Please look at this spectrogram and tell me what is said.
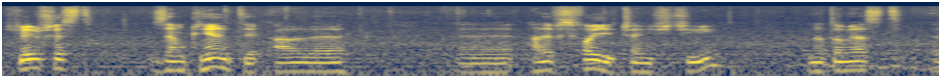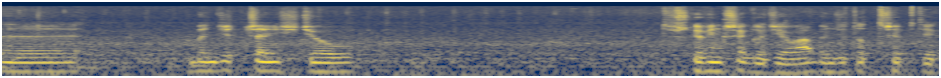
właściwie już jest zamknięty, ale, e, ale w swojej części. Natomiast e, będzie częścią troszkę większego dzieła. Będzie to tryptyk,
